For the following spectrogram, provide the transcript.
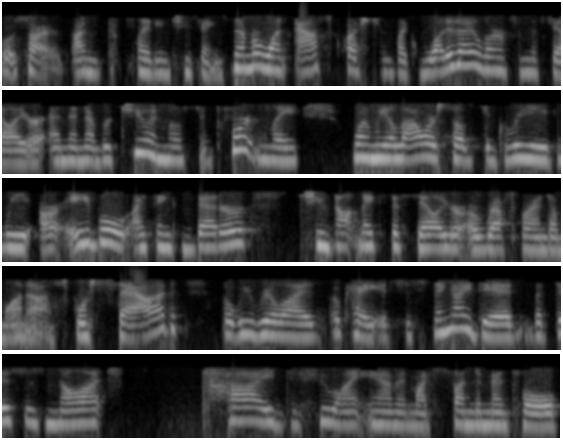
well, sorry, I'm conflating two things. Number one, ask questions like, what did I learn from the failure? And then number two, and most importantly, when we allow ourselves to grieve, we are able, I think, better to not make the failure a referendum on us. We're sad, but we realize, okay, it's this thing I did, but this is not tied to who I am and my fundamental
